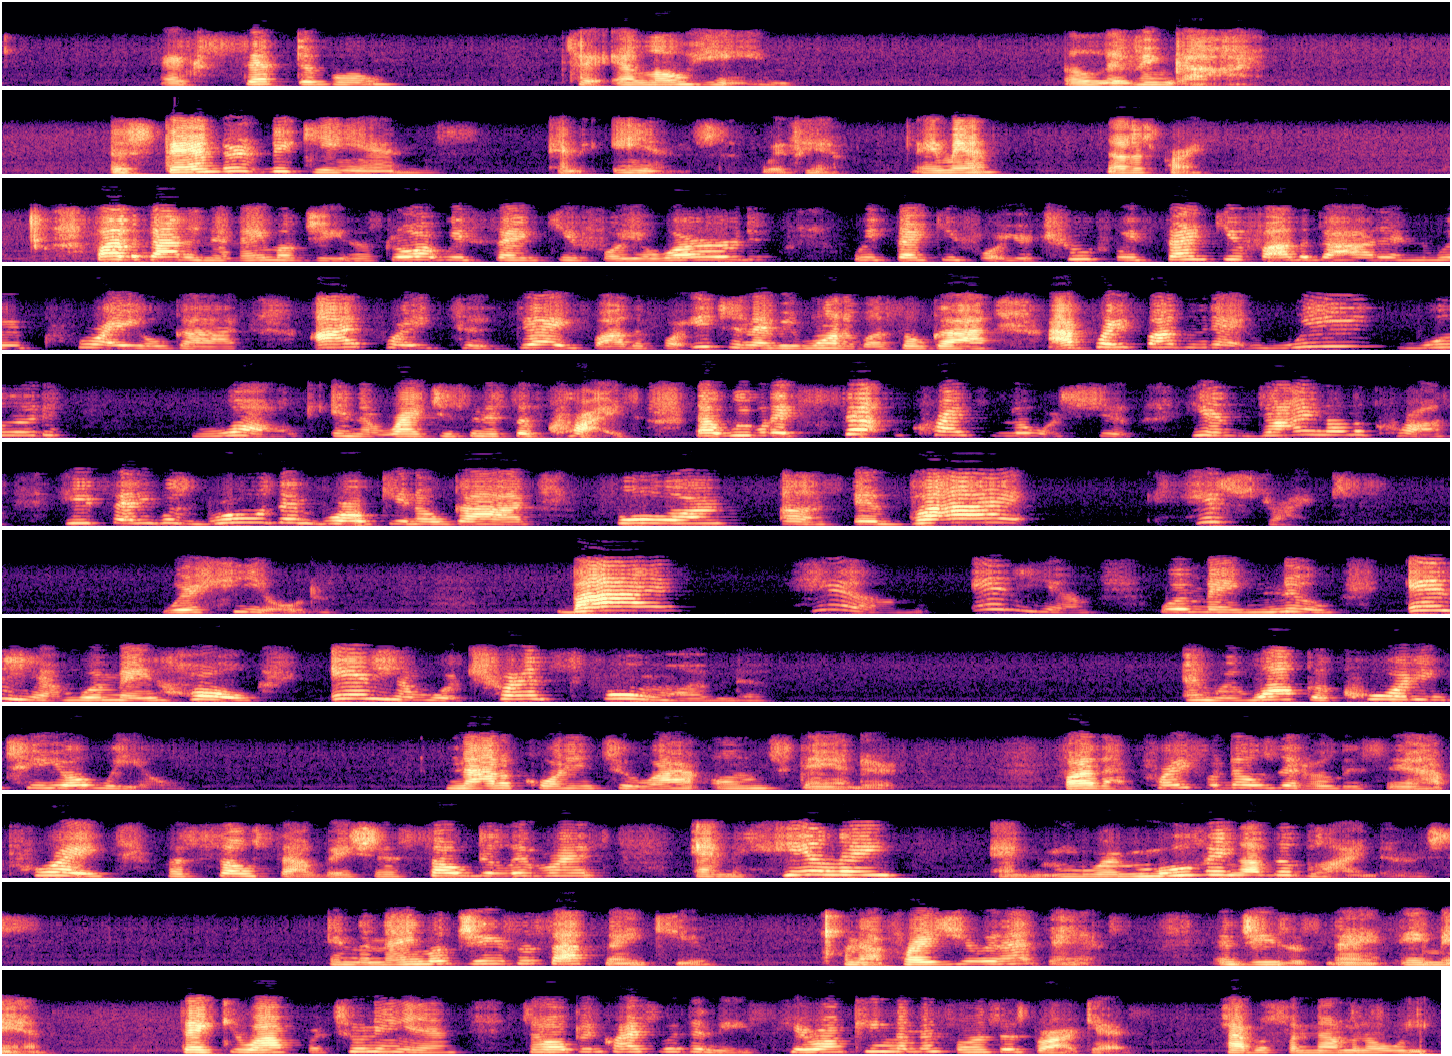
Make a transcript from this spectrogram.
acceptable to Elohim, the living God. The standard begins and ends with Him. Amen. Let us pray. Father God, in the name of Jesus, Lord, we thank you for your word. We thank you for your truth. We thank you, Father God, and we pray, oh God. I pray today, Father, for each and every one of us, oh God. I pray, Father, that we would walk in the righteousness of Christ, that we would accept Christ's lordship, Him dying on the cross. He said He was bruised and broken, oh God, for us. And by His stripes, we're healed. By Him, in Him, we're made new. In Him, we're made whole. In Him, we're transformed. And we walk according to your will, not according to our own standard. Father, I pray for those that are listening. I pray for soul salvation, soul deliverance, and healing and removing of the blinders. In the name of Jesus, I thank you. And I praise you in advance. In Jesus' name, amen. Thank you all for tuning in to Hope in Christ with Denise here on Kingdom Influences broadcast. Have a phenomenal week.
